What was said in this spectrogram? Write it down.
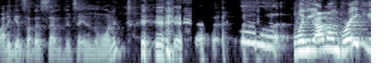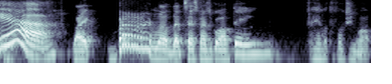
Somebody gets up at seven fifteen in the morning. When you're I'm on break, yeah. like, brrr, well, that text message go off. Ding. Damn, what the fuck you want?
